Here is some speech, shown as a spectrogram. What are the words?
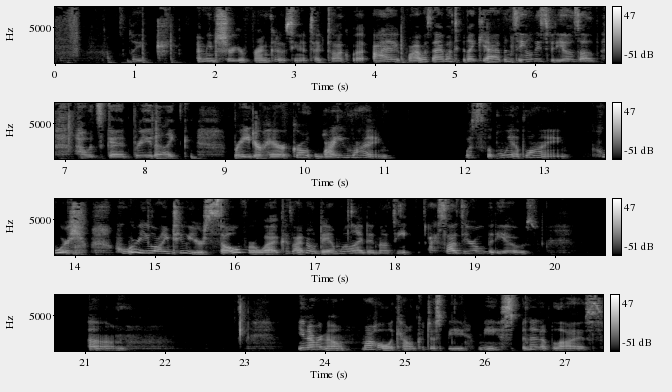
Like I mean, sure, your friend could have seen a TikTok, but I, why was I about to be like, yeah, I've been seeing all these videos of how it's good for you to like braid your hair. Girl, why are you lying? What's the point of lying? Who are you, who are you lying to? Yourself or what? Because I know damn well I did not see, I saw zero videos. Um, you never know. My whole account could just be me spinning up lies.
